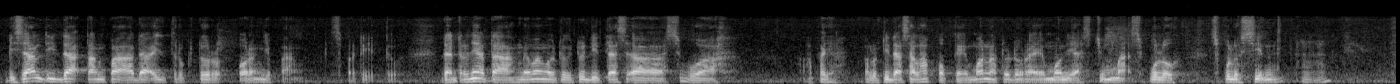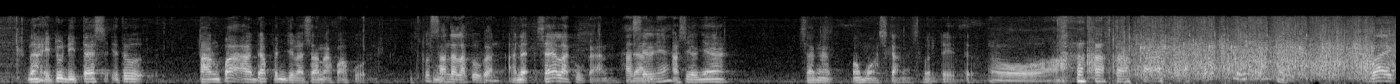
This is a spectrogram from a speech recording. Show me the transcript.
Bisa tidak tanpa ada instruktur orang Jepang seperti itu. Dan ternyata memang waktu itu dites eh, sebuah apa ya kalau tidak salah Pokemon atau Doraemon ya cuma 10 10 scene. Nah, itu dites itu tanpa ada penjelasan apa pun. Terus Anda lakukan? Anda, saya lakukan. Dan Hasilnya? hasilnya sangat memuaskan seperti itu. Oh. Baik.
